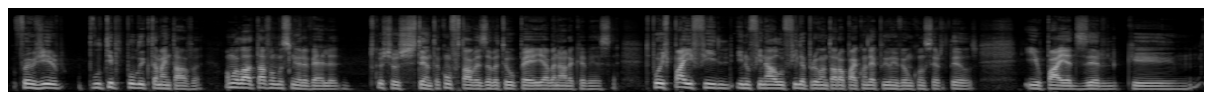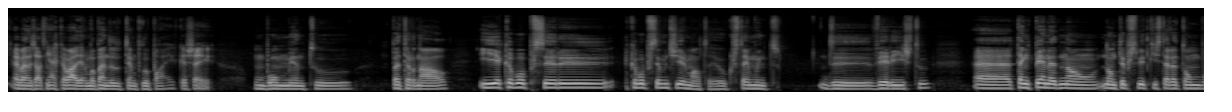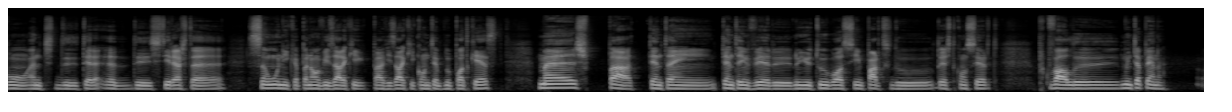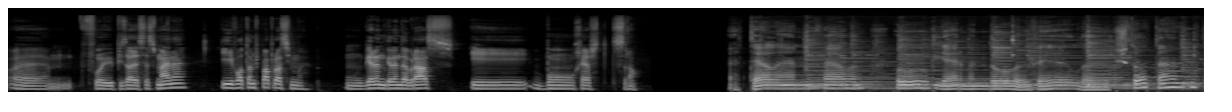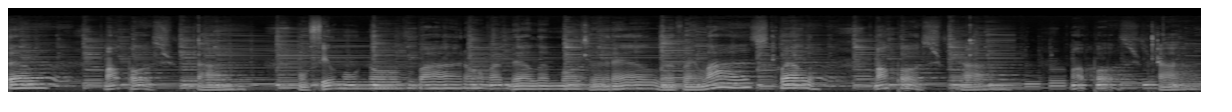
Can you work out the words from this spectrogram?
foi um giro pelo tipo de público que também estava. Ao meu lado estava uma senhora velha, com os seus 70, confortáveis, a bater o pé e a abanar a cabeça. Depois pai e filho, e no final o filho a perguntar ao pai quando é que podiam ver um concerto deles e o pai a dizer-lhe que a banda já tinha acabado, era uma banda do tempo do pai, que achei um bom momento paternal e acabou por ser acabou por ser muito giro, malta. Eu gostei muito de ver isto. Uh, tenho pena de não, não ter percebido que isto era tão bom antes de, ter, de existir esta sessão única para não avisar aqui, para avisar aqui com tempo no podcast, mas pá, tentem, tentem ver no YouTube ou assim parte do, deste concerto porque vale muito a pena. uh, foi o episódio desta semana e voltamos para a próxima. Um grande, grande abraço e bom resto de serão. A telenovela, o Guilherme andou a vê-la, gostou tanto dela, mal posso esperar. Um filme, um novo bar, uma bela mozzarella, vem lá a sequela, mal posso esperar, mal posso esperar.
